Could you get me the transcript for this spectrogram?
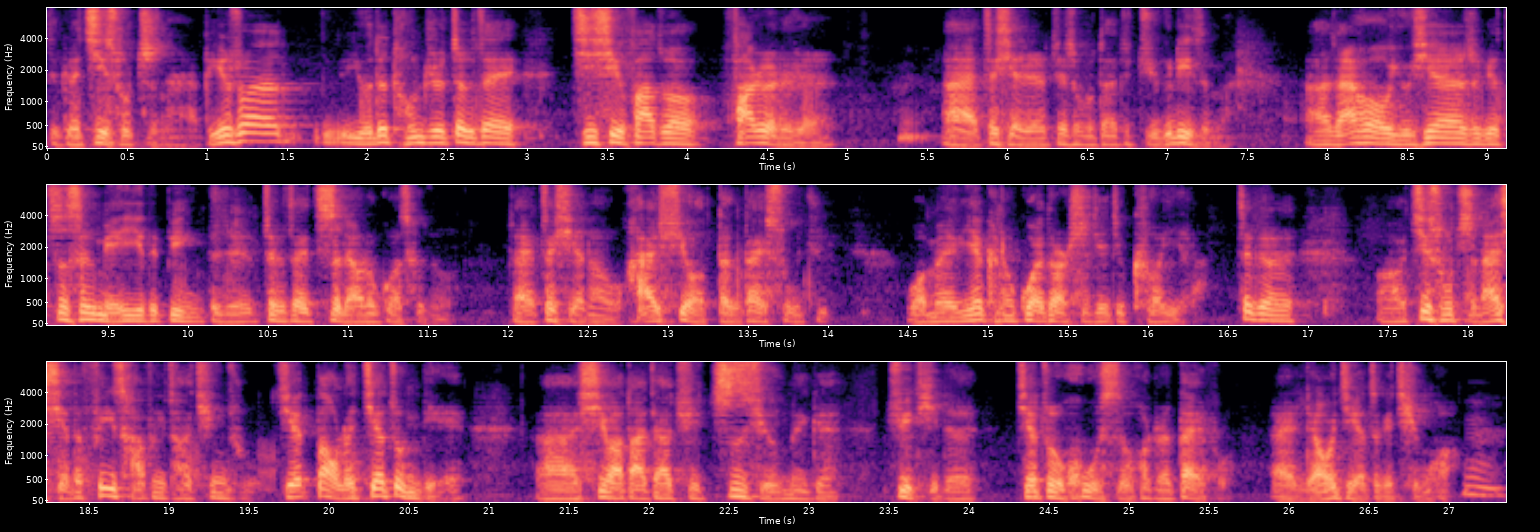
这个技术指南。比如说，有的同志正在急性发作发热的人，哎，这些人，这是我的举个例子嘛，啊，然后有些这个自身免疫的病的人正在治疗的过程中，在这些呢还需要等待数据，我们也可能过一段时间就可以了。这个。啊，技术指南写的非常非常清楚，接到了接种点，啊，希望大家去咨询那个具体的接种护士或者大夫，哎，了解这个情况。嗯，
